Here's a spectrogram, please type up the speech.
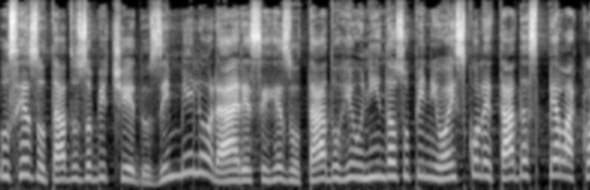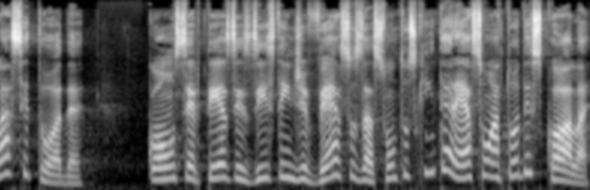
os resultados obtidos e melhorar esse resultado reunindo as opiniões coletadas pela classe toda. Com certeza existem diversos assuntos que interessam a toda escola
